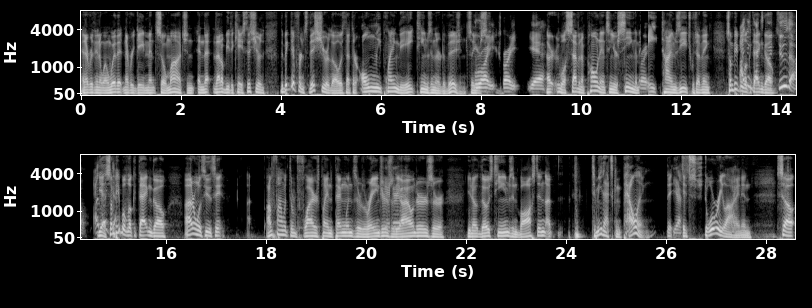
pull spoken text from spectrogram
and everything that went with it and every game meant so much and, and that, that'll be the case this year. The big difference this year though is that they're only playing the eight teams in their division. So you're Right, right, yeah. or, well, seven opponents, and you're seeing them Right. eight times each, which I think some people I look at that and go, too, though. I yeah, like some that. people look at that and go, I don't want to see the same. I'm fine with the Flyers playing the Penguins or the Rangers or the Islanders or you know those teams in Boston. I, to me, that's compelling. It- Yes. It's storyline, and so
